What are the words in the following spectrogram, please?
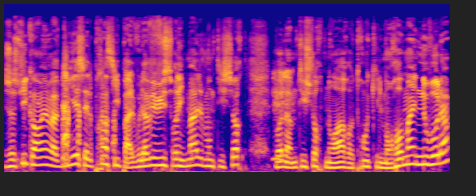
je suis quand même habillé, c'est le principal. Vous l'avez vu sur l'image, mon petit short. Voilà, un petit short noir euh, tranquillement. Romain, de nouveau là?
